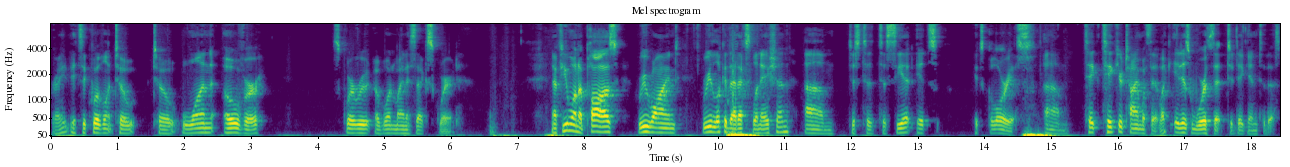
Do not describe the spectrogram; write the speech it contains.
right? It's equivalent to, to 1 over square root of 1 minus x squared. Now if you want to pause, rewind, relook at that explanation um, just to, to see it, it's, it's glorious. Um, take, take your time with it. Like it is worth it to dig into this.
